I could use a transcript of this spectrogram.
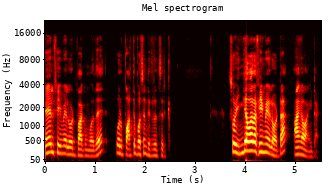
மேல் ஃபீமேல் ஓட் பார்க்கும்போது ஒரு பத்து பர்சன்ட் டிஃப்ரென்ஸ் இருக்கு. ஸோ இங்கே வர ஃபீமேல் ஓட்டை அங்கே வாங்கிட்டாங்க.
